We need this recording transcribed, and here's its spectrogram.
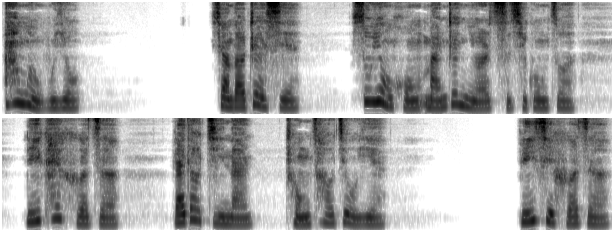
安稳无忧。”想到这些，苏应红瞒着女儿辞去工作，离开菏泽，来到济南重操旧业。比起菏泽，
